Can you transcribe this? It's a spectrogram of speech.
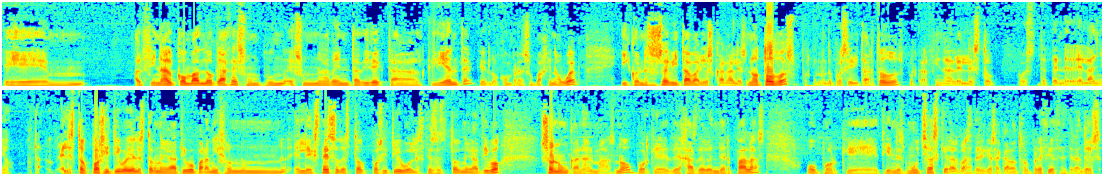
Eh, al final Combat lo que hace es, un, es una venta directa al cliente, que lo compra en su página web, y con eso se evita varios canales. No todos, porque no te puedes evitar todos, porque al final el stock pues depende del año. El stock positivo y el stock negativo para mí son un, el exceso de stock positivo, el exceso de stock negativo son un canal más, ¿no? Porque dejas de vender palas o porque tienes muchas que las vas a tener que sacar a otro precio, etcétera. Entonces,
